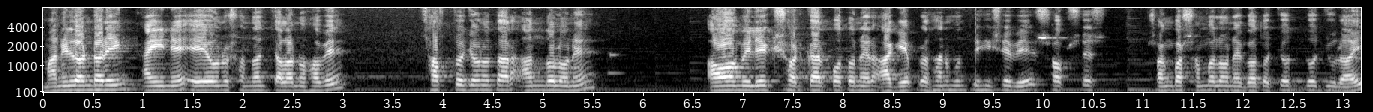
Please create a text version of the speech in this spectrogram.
মানি লন্ডারিং আইনে এ অনুসন্ধান চালানো হবে। ছাত্র জনতার আন্দোলনে আওয়ামী লীগ সরকার পতনের আগে প্রধানমন্ত্রী হিসেবে সবশেষ সংবাদ সম্মেলনে গত চোদ্দ জুলাই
